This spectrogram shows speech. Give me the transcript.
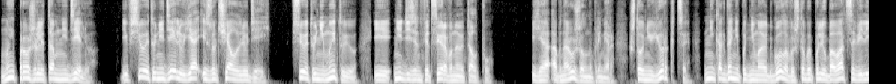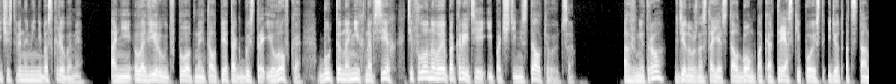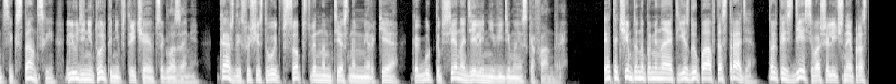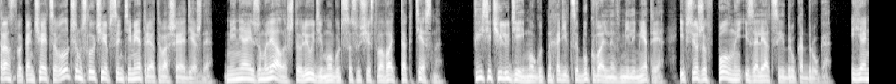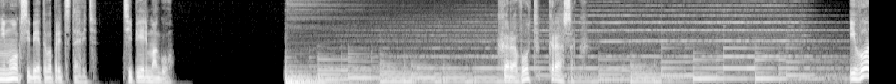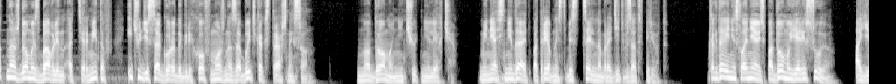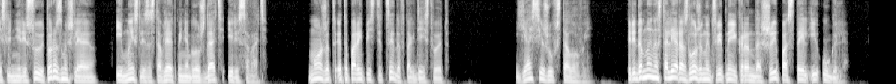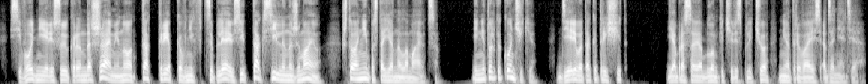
Мы прожили там неделю, и всю эту неделю я изучал людей, всю эту немытую и недезинфицированную толпу. Я обнаружил, например, что нью-йоркцы никогда не поднимают головы, чтобы полюбоваться величественными небоскребами. Они лавируют в плотной толпе так быстро и ловко, будто на них на всех тефлоновое покрытие и почти не сталкиваются. А в метро, где нужно стоять столбом, пока тряский поезд идет от станции к станции, люди не только не встречаются глазами. Каждый существует в собственном тесном мирке, как будто все надели невидимые скафандры. Это чем-то напоминает езду по автостраде, только здесь ваше личное пространство кончается в лучшем случае в сантиметре от вашей одежды. Меня изумляло, что люди могут сосуществовать так тесно. Тысячи людей могут находиться буквально в миллиметре и все же в полной изоляции друг от друга. Я не мог себе этого представить. Теперь могу. Хоровод красок. И вот наш дом избавлен от термитов, и чудеса города грехов можно забыть, как страшный сон. Но дома ничуть не легче. Меня снедает потребность бесцельно бродить взад-вперед. Когда я не слоняюсь по дому, я рисую. А если не рисую, то размышляю. И мысли заставляют меня блуждать и рисовать. Может, это пары пестицидов так действуют. Я сижу в столовой. Передо мной на столе разложены цветные карандаши, пастель и уголь. Сегодня я рисую карандашами, но так крепко в них вцепляюсь и так сильно нажимаю, что они постоянно ломаются. И не только кончики. Дерево так и трещит. Я бросаю обломки через плечо, не отрываясь от занятия.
